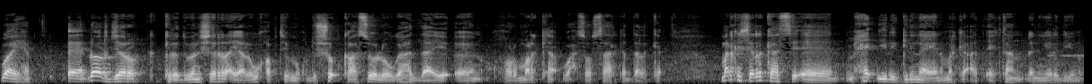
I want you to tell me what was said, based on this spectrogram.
Waayahay dhowr jeeroo kala duwan shirar ayaa lagu qabtay muqdisho kaasi oo looga hadlayo horumarka wax soo saarka dalka marka shirarkaasi maxay dhiirigelinayaan marka aad eegtaan dhalinyaradiinu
